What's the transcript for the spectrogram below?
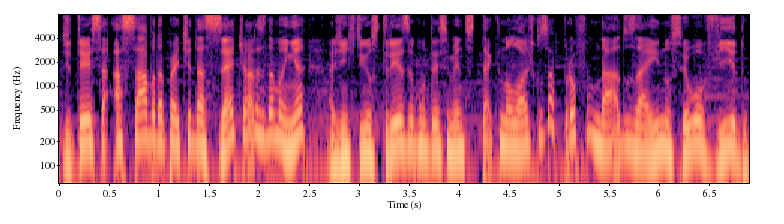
De terça a sábado, a partir das 7 horas da manhã, a gente tem os três acontecimentos tecnológicos aprofundados aí no seu ouvido.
